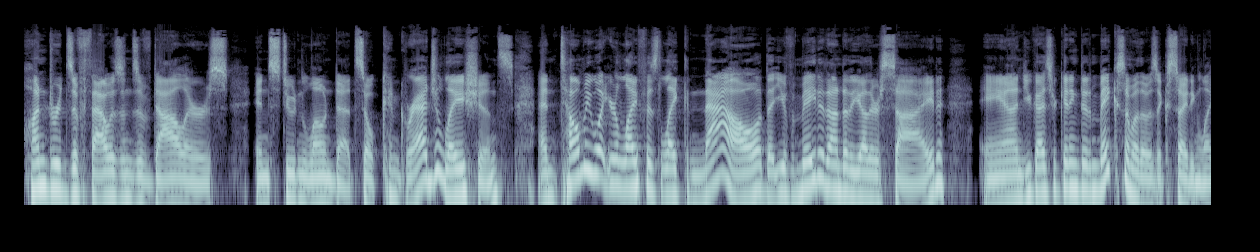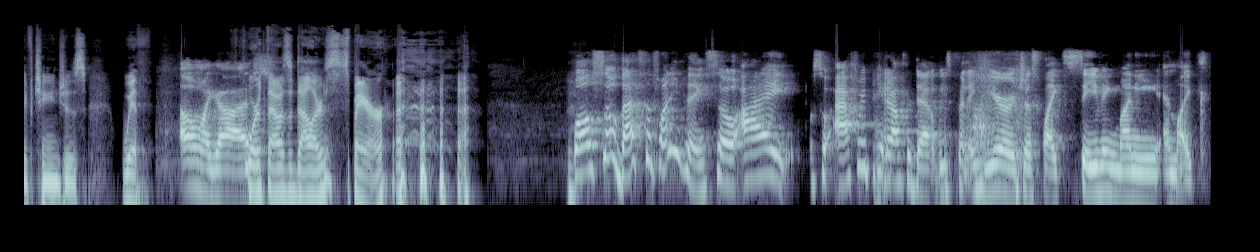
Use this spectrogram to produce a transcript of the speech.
hundreds of thousands of dollars in student loan debt. So, congratulations. And tell me what your life is like now that you've made it onto the other side and you guys are getting to make some of those exciting life changes with oh my god $4000 spare well so that's the funny thing so i so after we paid off the debt we spent a year just like saving money and like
